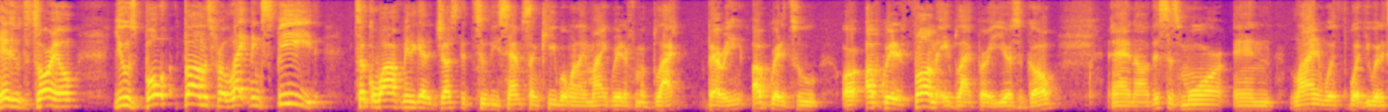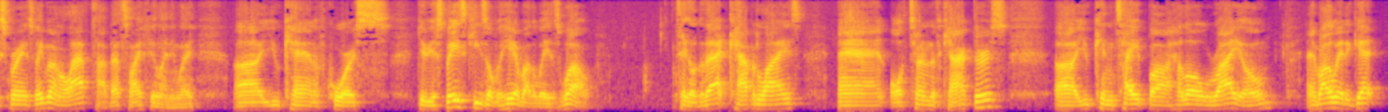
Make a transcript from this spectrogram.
Here's your tutorial. Use both thumbs for lightning speed. Took a while for me to get adjusted to the Samsung keyboard when I migrated from a BlackBerry, upgraded to or upgraded from a BlackBerry years ago. And uh, this is more in line with what you would experience maybe on a laptop. That's how I feel anyway. Uh, you can, of course, give your space keys over here, by the way, as well. Take a look at that. Capitalize and alternative characters. Uh, you can type uh, hello WRIO. And by the way, to get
